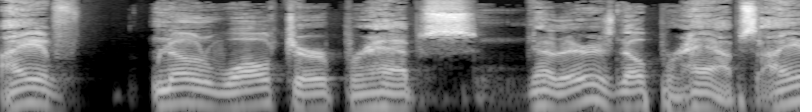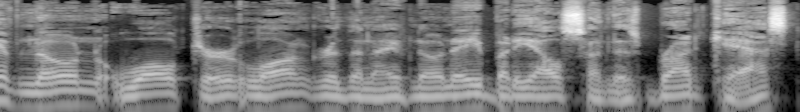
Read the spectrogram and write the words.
I have known Walter perhaps, no, there is no perhaps. I have known Walter longer than I've known anybody else on this broadcast.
